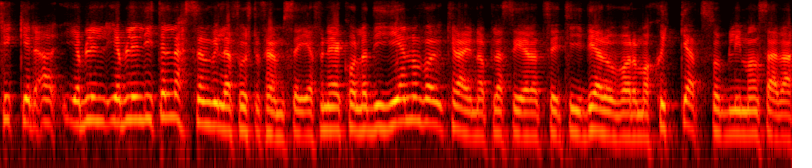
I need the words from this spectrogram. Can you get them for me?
Tycker... Äh, jag blir, jag blir lite ledsen vill jag först och främst säga. För när jag kollade igenom vad Ukraina placerat sig tidigare och vad de har skickat så blir man så här äh,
